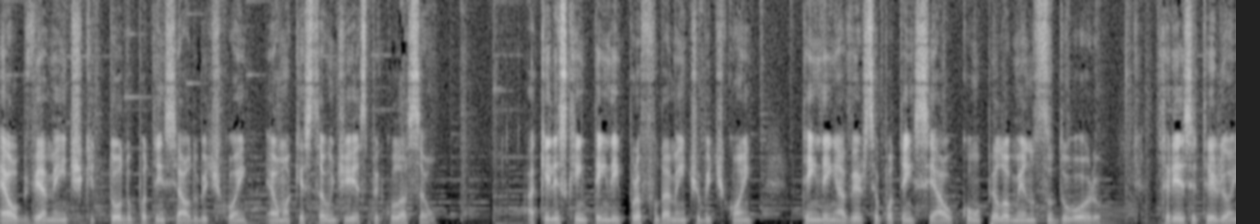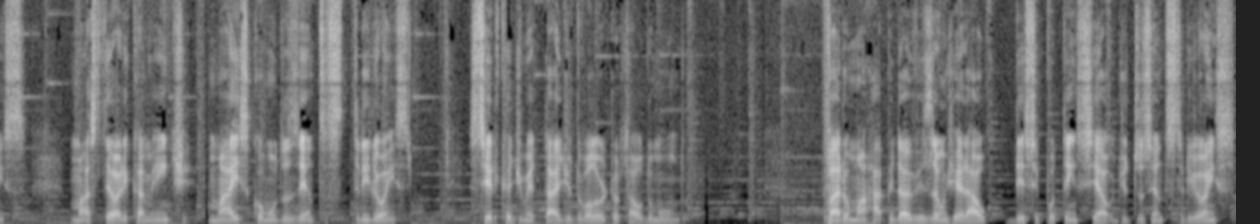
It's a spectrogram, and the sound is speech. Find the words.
é obviamente que todo o potencial do Bitcoin é uma questão de especulação. Aqueles que entendem profundamente o Bitcoin tendem a ver seu potencial como pelo menos o do ouro, 13 trilhões, mas teoricamente mais como 200 trilhões, cerca de metade do valor total do mundo. Para uma rápida visão geral desse potencial de 200 trilhões,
